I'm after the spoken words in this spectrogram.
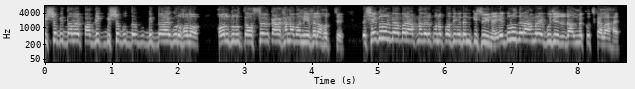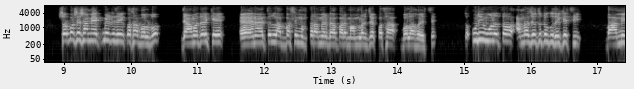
বিশ্ববিদ্যালয় পাবলিক বিশ্ববিদ্যালয়গুলো হলো হলগুলোতে অস্ত্রের কারখানা বানিয়ে ফেলা হচ্ছে। তো সেগুলোর ব্যাপারে আপনাদের কোনো প্রতিবেদন কিছুই নাই। এগুলো দ্বারা আমরাই বুঝি ডালমে কুচ কালা হয়। সর্বশেষ আমি এক মিনিটে যে কথা বলব যে আমাদেরকে আহ, এনায়েতুল্লাহ আব্বাসী মোহতারামের ব্যাপারে মামলার যে কথা বলা হয়েছে তো উনি মূলত আমরা যতটুকু দেখেছি বা আমি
